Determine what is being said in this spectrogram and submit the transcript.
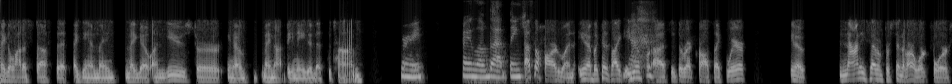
take a lot of stuff that again may may go unused or you know may not be needed at the time. Right. I love that. Thank you. That's a hard one, you know, because like yeah. even for us at the Red Cross, like we're, you know, ninety-seven percent of our workforce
